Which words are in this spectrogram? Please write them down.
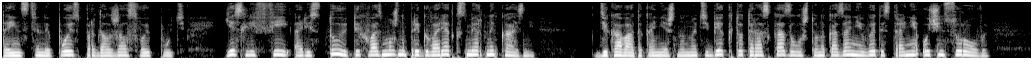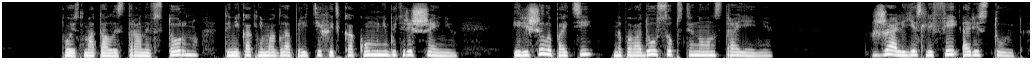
Таинственный поезд продолжал свой путь. Если фей арестуют, их, возможно, приговорят к смертной казни. Диковато, конечно, но тебе кто-то рассказывал, что наказания в этой стране очень суровы. Поезд мотал из стороны в сторону, ты никак не могла прийти хоть к какому-нибудь решению, и решила пойти на поводу собственного настроения. Жаль, если фей арестуют —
